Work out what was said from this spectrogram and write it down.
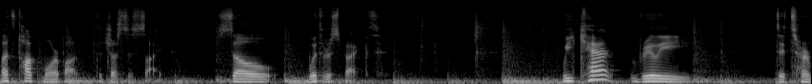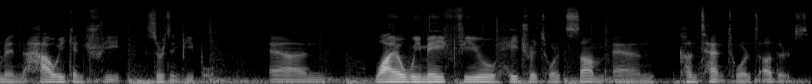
let's talk more about the justice side. So, with respect, we can't really determine how we can treat certain people. And while we may feel hatred towards some and content towards others,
